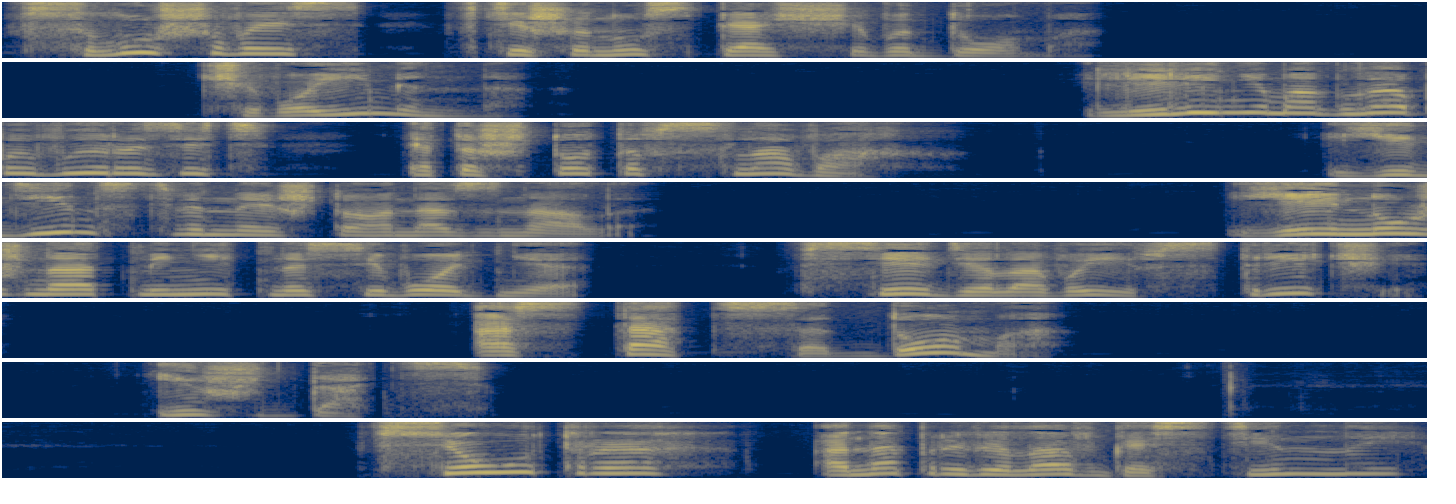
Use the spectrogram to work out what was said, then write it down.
вслушиваясь в тишину спящего дома. Чего именно? Лили не могла бы выразить это что-то в словах. Единственное, что она знала, Ей нужно отменить на сегодня все деловые встречи, остаться дома и ждать. Все утро она провела в гостиной,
